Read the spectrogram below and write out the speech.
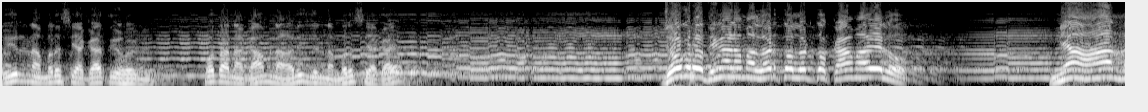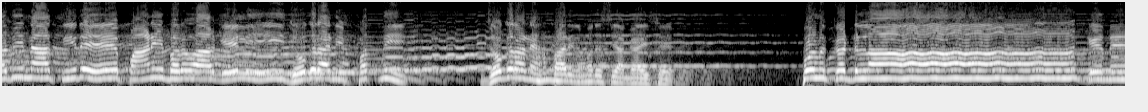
વીરના મરસિયા ગાતી હોય પોતાના ગામના હરિજનના મરસિયા ગાયા જોગરો ધીંગાણામાં લડતો લડતો કામ આવેલો. ન્યા નદીના તીરે પાણી ભરવા ગયેલી જોગરાની પત્ની જોગરાને સંભાળીને મરસિયા ગાય છે. પણ કડલા કેને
